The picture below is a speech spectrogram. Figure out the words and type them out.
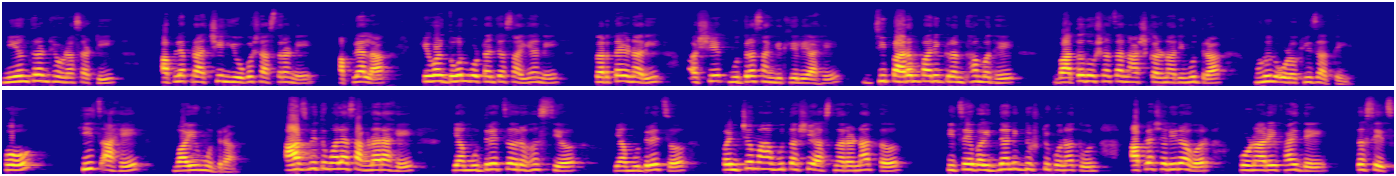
नियंत्रण ठेवण्यासाठी आपल्या प्राचीन योगशास्त्राने आपल्याला केवळ दोन बोटांच्या साह्याने करता येणारी अशी एक मुद्रा सांगितलेली आहे जी पारंपरिक ग्रंथामध्ये वातदोषाचा नाश करणारी मुद्रा म्हणून ओळखली जाते. हो हीच आहे वायुमुद्रा आज मी तुम्हाला सांगणार आहे या मुद्रेचं रहस्य या मुद्रेचं पंचमहाभूताशी असणारं नातं तिचे वैज्ञानिक दृष्टिकोनातून आपल्या शरीरावर होणारे फायदे तसेच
